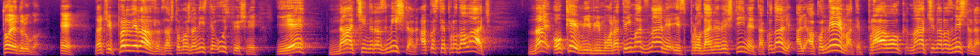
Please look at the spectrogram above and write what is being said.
to je drugo. E, znači prvi razlog zašto možda niste uspješni je način razmišljanja. Ako ste prodavač, naj, ok, mi vi morate imati znanje iz prodajne veštine i tako dalje, ali ako nemate pravog načina razmišljanja,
